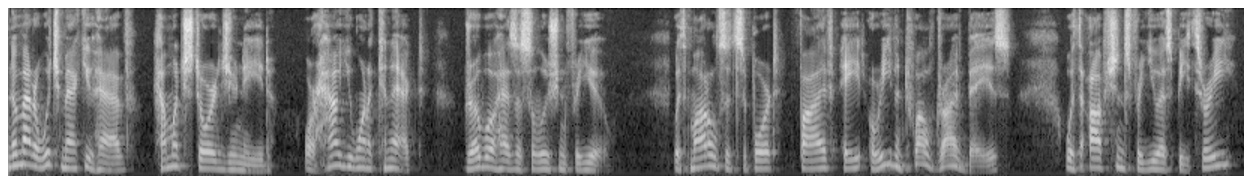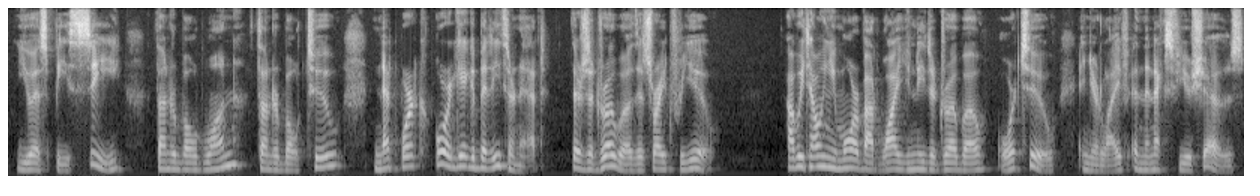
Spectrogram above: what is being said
No matter which Mac you have, how much storage you need, or how you want to connect, Drobo has a solution for you. With models that support 5, 8, or even 12 drive bays, with options for USB 3, USB C, Thunderbolt 1, Thunderbolt 2, network, or gigabit Ethernet, there's a Drobo that's right for you. I'll be telling you more about why you need a Drobo or two in your life in the next few shows.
